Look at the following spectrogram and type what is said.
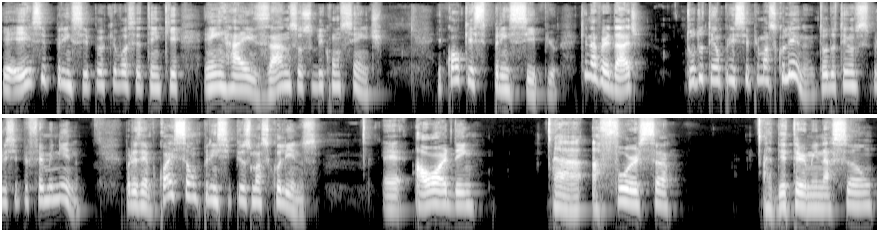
E é esse princípio que você tem que enraizar no seu subconsciente. E qual que é esse princípio? Que, na verdade, tudo tem um princípio masculino e tudo tem um princípio feminino. Por exemplo, quais são princípios masculinos? É, a ordem, a, a força, a determinação,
